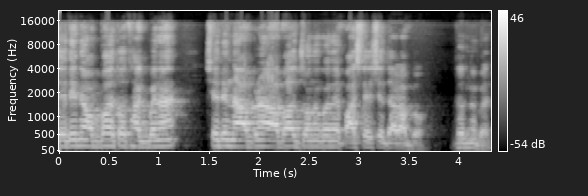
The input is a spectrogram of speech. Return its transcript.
যেদিনে অব্যাহত থাকবে না, সেদিন আমরা আবার জনগণের পাশে এসে দাঁড়াবো। ধন্যবাদ।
